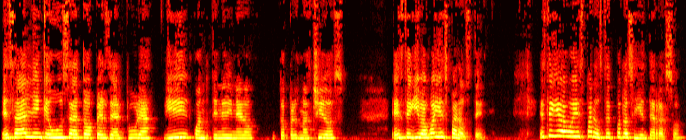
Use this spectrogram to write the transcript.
¿Es alguien que usa toppers de Alpura y cuando tiene dinero, toppers más chidos? Este giveaway es para usted. Este giveaway es para usted por la siguiente razón.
